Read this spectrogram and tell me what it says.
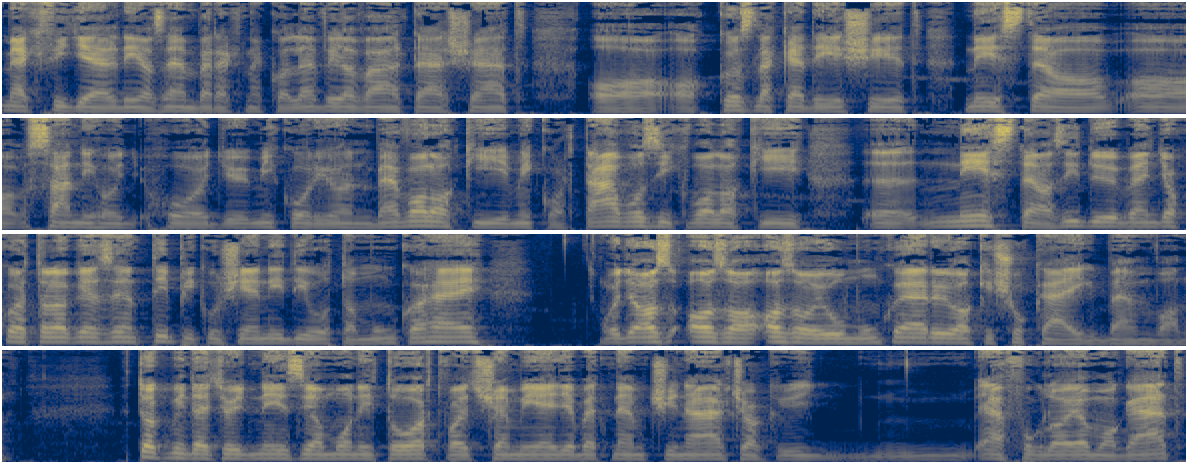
megfigyelni az embereknek a levélváltását, a, a közlekedését, nézte a, a Sunny, hogy, hogy mikor jön be valaki, mikor távozik valaki, nézte az időben, gyakorlatilag ez egy tipikus ilyen idióta munkahely, hogy az, az, a, az a jó munkaerő, aki sokáig ben van. Tök mindegy, hogy nézi a monitort, vagy semmi egyebet nem csinál, csak így elfoglalja magát,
